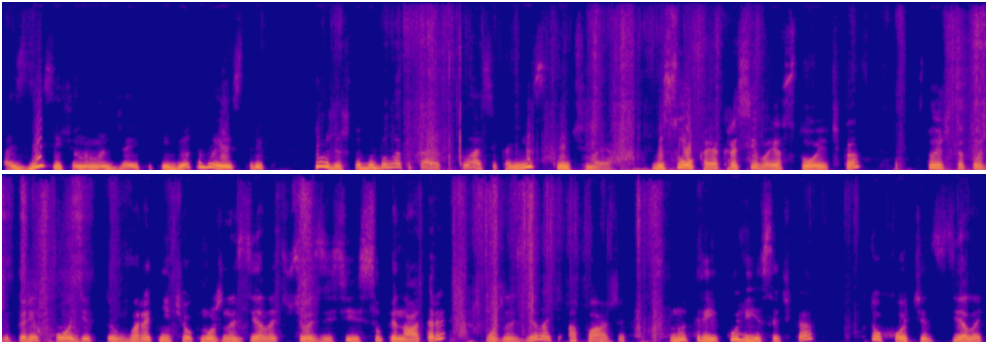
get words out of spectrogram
А здесь еще на манжетике идет выстрик. Тоже, чтобы была такая классика, не скучная, высокая, красивая стоечка. Стоечка тоже переходит в воротничок. Можно сделать, все здесь есть, супинаторы. Можно сделать опажик. Внутри кулисочка. Кто хочет сделать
